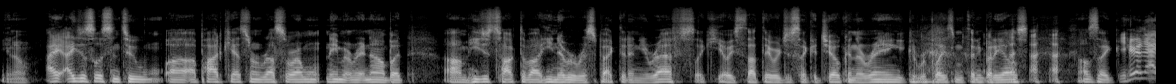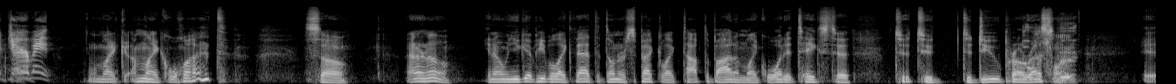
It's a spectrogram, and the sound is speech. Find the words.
you know. I, I just listened to uh, a podcast from a wrestler. I won't name it right now, but um, he just talked about he never respected any refs. Like he always thought they were just like a joke in the ring. You could replace them with anybody else. I was like, You hear that, Jeremy? I'm like, I'm like, what? So, I don't know. You know, when you get people like that that don't respect like top to bottom, like what it takes to to to to do pro wrestling. eh,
